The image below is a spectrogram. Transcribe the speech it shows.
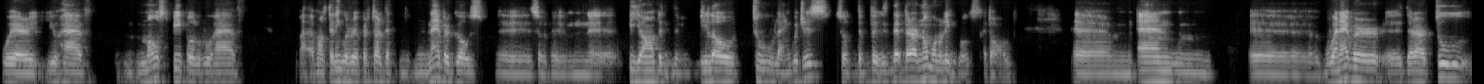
where you have most people who have a multilingual repertoire that never goes uh, so um, uh, beyond below two languages. So the, the, there are no monolinguals at all, um, and uh, whenever uh, there are two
